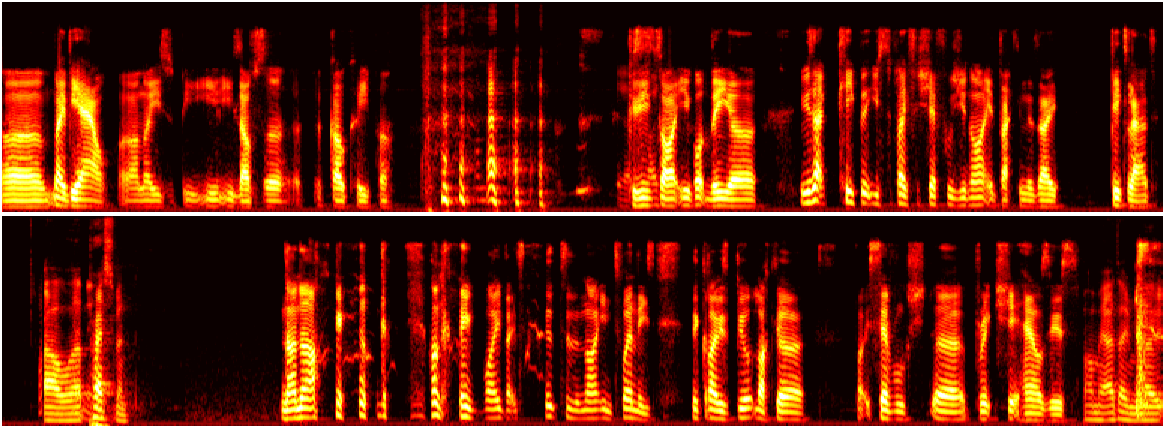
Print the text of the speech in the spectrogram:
Uh, maybe Al. I know he's, he, he loves a, a goalkeeper. Because he's like, you've got the. Uh, he was that keeper that used to play for Sheffield United back in the day. Big lad. Oh, uh, Pressman. No, no, I'm going way back to, to the 1920s. The guy was built like a like several sh- uh, brick shit houses. I mean, I don't know.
